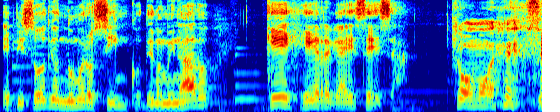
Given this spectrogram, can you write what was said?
episodio número 5, denominado ¿Qué jerga es esa? ¿Cómo es?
